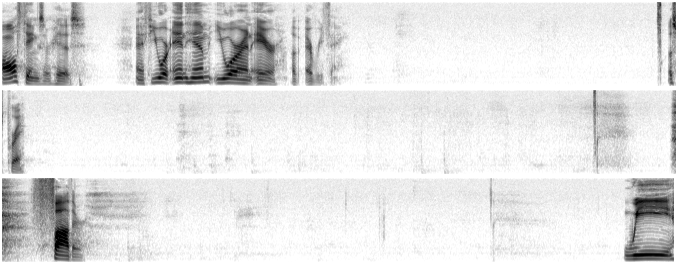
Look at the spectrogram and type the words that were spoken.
All things are His. And if you are in Him, you are an heir of everything. Let's pray. Father, we,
